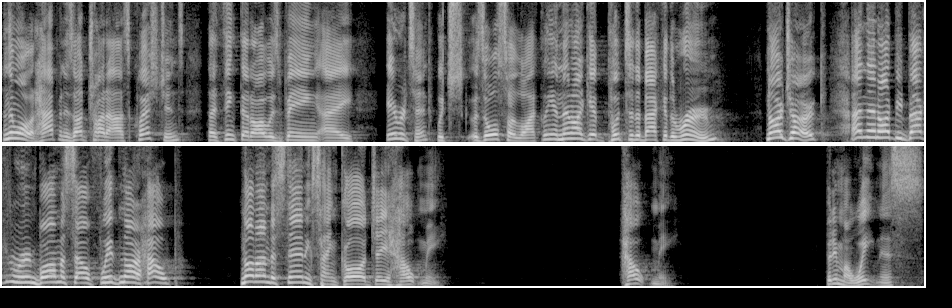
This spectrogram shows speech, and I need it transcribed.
And then what would happen is I'd try to ask questions. They'd think that I was being a irritant, which was also likely, and then I'd get put to the back of the room. No joke. And then I'd be back in the room by myself with no help. Not understanding, saying, God, gee, help me. Help me. But in my weakness,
